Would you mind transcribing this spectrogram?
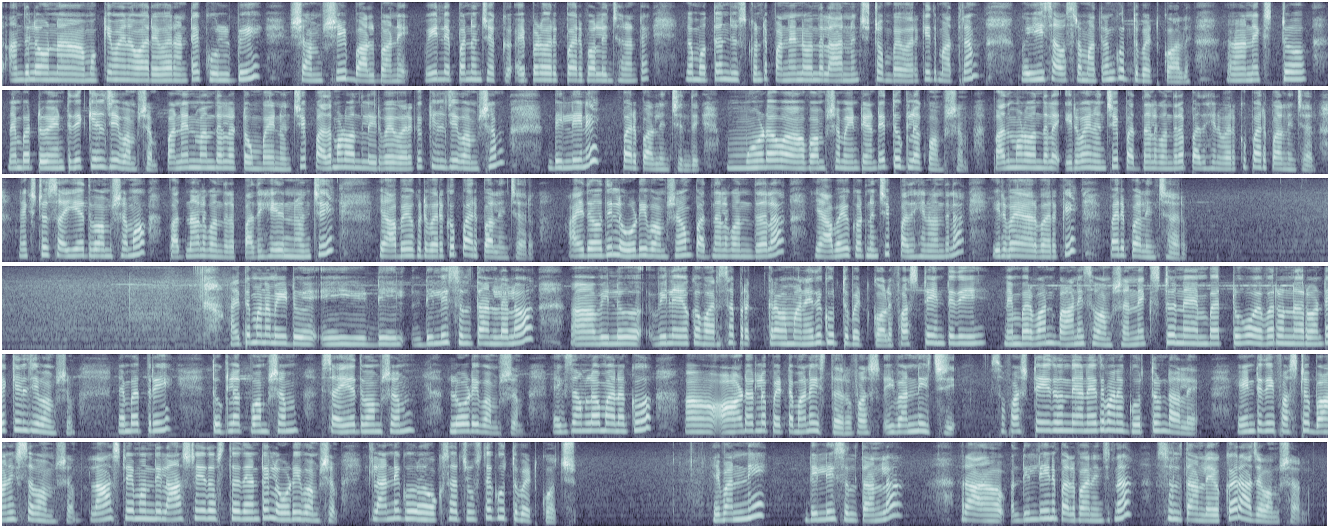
అందులో ఉన్న ముఖ్యమైన వారు ఎవరంటే కుల్బీ షంషీ బాల్బానీ. వీళ్ళు ఎప్పటి నుంచి ఎక్క- ఎప్పటి వరకు పరిపాలించారంటే ఇక మొత్తం చూసుకుంటే పన్నెండు వందల ఆరు నుంచి తొంభై వరకు ఇది మాత్రం ఈ సంవత్సరం మాత్రం గుర్తుపెట్టుకోవాలి. నెక్స్ట్ నెంబర్ టూ ఏంటిది? ఖిల్జీ వంశం. పన్నెండు వందల తొంభై నుంచి పదమూడు వందల ఇరవై వరకు ఖిల్జీ వంశం ఢిల్లీని పరిపాలించింది. మూడవ వంశం ఏంటి అంటే తుగ్లక్ వంశం. పదమూడు వందల ఇరవై నుంచి పద్నాలుగు వందల పదిహేను వరకు పరిపాలించారు. నెక్స్ట్ సయ్యద్ వంశము పద్నాలుగు వందల పదిహేను నుంచి యాభై ఒకటి వరకు పరిపాలించారు. ఐదవది లోడి వంశం పద్నాలుగు వందల యాభై ఒకటి నుంచి పదిహేను వందల ఇరవై ఆరు వరకు పరిపాలించారు. అయితే మనం ఇటు ఈ ఢిల్లీ సుల్తాన్లలో వీళ్ళు వీళ్ళ యొక్క వరుస ప్రక్రమం అనేది గుర్తుపెట్టుకోవాలి. ఫస్ట్ ఏంటిది? నెంబర్ వన్ బానిస వంశం నెక్స్ట్ నెంబర్ టూ ఎవరు ఉన్నారు అంటే ఖిల్జీ వంశం నెంబర్ త్రీ తుగ్లక్ వంశం సయ్యద్ వంశం లోడి వంశం. ఎగ్జామ్లో మనకు ఆర్డర్లో పెట్టమని ఇస్తారు. ఫస్ట్ ఇవన్నీ ఇచ్చి. సో ఫస్ట్ ఏది ఉంది అనేది మనకు గుర్తుండాలి. ఏంటిది? ఫస్ట్ బానిస వంశం. లాస్ట్ ఏముంది? లాస్ట్ ఏది వస్తుంది అంటే లోడీ వంశం. ఇట్లా అన్నీ ఒకసారి చూస్తే గుర్తుపెట్టుకోవచ్చు. ఇవన్నీ ఢిల్లీ సుల్తాన్ల రా ఢిల్లీని పరిపాలించిన సుల్తాన్ల యొక్క రాజవంశాలు.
